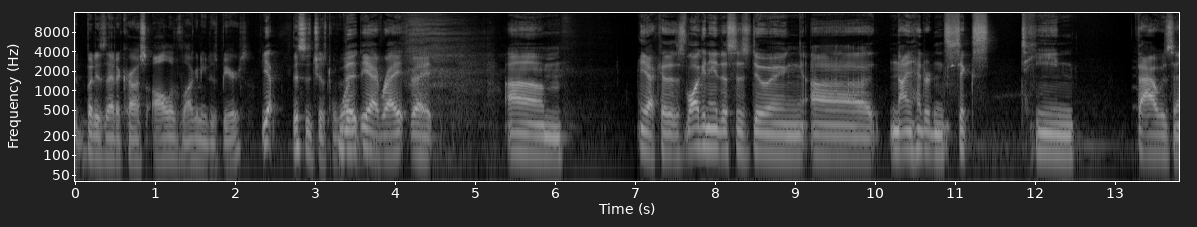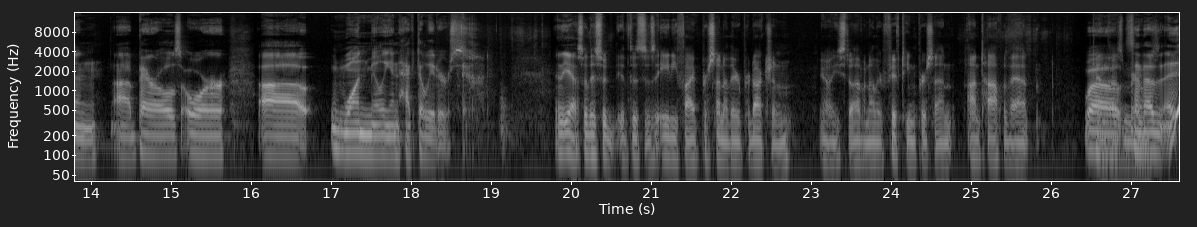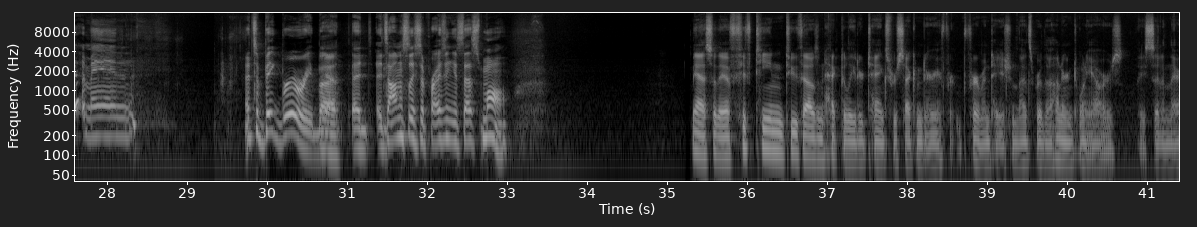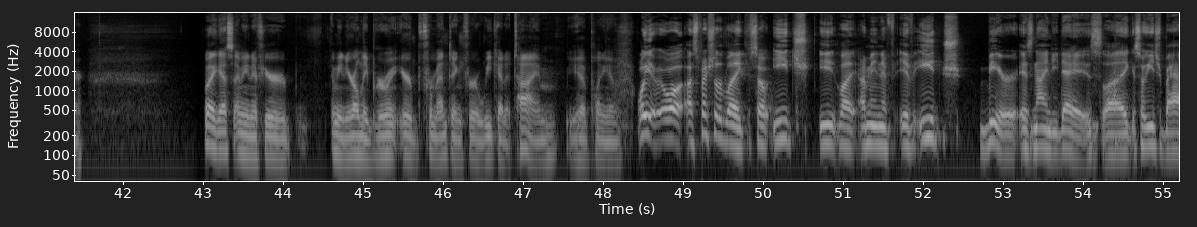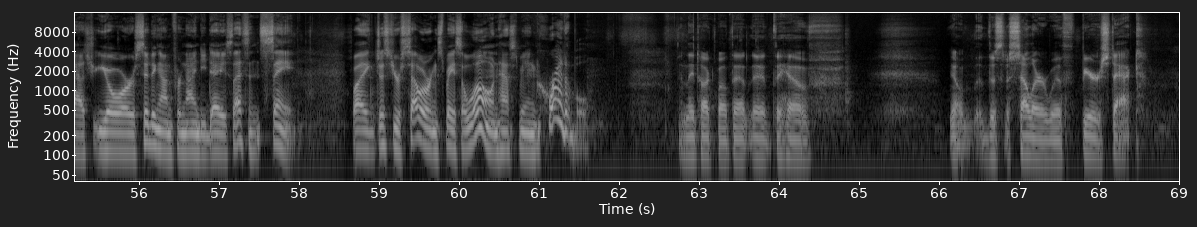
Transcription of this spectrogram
But is that across all of Lagunitas beers? Yep, This is just The- one. yeah, right, right. Um, yeah, because Lagunitas is doing uh, 916,000 uh, barrels or uh, 1 million hectoliters. And yeah, so this would if this is 85% of their production, you know, you still have another 15% on top of that. Well, 10,000 10,000. eh, I mean, it's a big brewery, but it, it's honestly surprising it's that small. Yeah, so they have 15 2,000 hectoliter tanks for secondary fer- fermentation. That's where the 120 hours they sit in there. But I guess I mean if you're I mean you're only brewing you're fermenting for a week at a time, you have plenty of Well, yeah, well, especially like so each eat like I mean if if each beer is 90 days, like so each batch you're sitting on for 90 days, that's insane. Like just your cellaring space alone has to be incredible. and they talk about that that they have you know this a cellar with beer stacked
